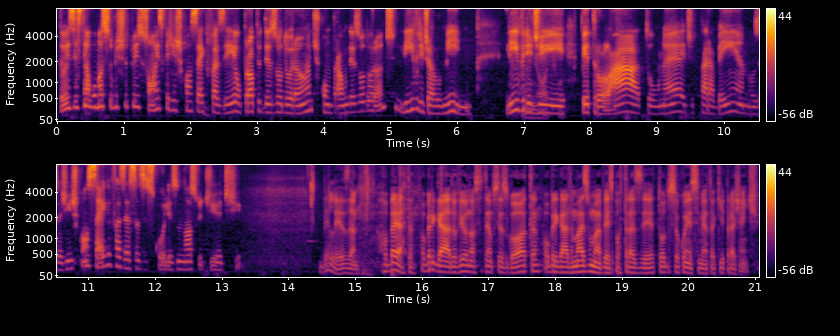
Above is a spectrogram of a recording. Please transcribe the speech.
Então, existem algumas substituições que a gente consegue fazer. O próprio desodorante, comprar um desodorante livre de alumínio, livre de petrolato, né, de parabenos. A gente consegue fazer essas escolhas no nosso dia a dia. Beleza. Roberta, obrigado, viu? Nosso tempo se esgota. Obrigado mais uma vez por trazer todo o seu conhecimento aqui para gente.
